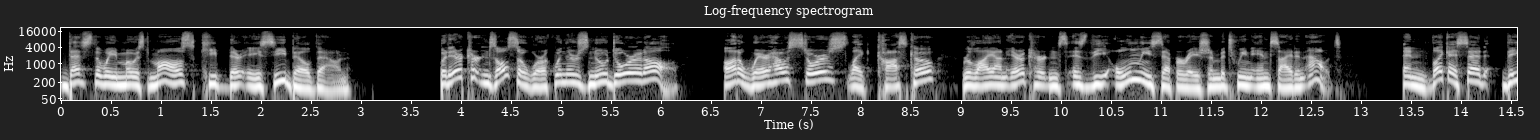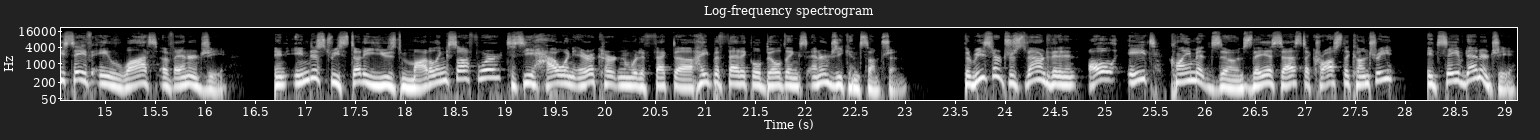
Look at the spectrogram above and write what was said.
That's the way most malls keep their AC bill down. But air curtains also work when there's no door at all. A lot of warehouse stores, like Costco, rely on air curtains as the only separation between inside and out. And like I said, they save a lot of energy. An industry study used modeling software to see how an air curtain would affect a hypothetical building's energy consumption. The researchers found that in all eight climate zones they assessed across the country, it saved energy.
